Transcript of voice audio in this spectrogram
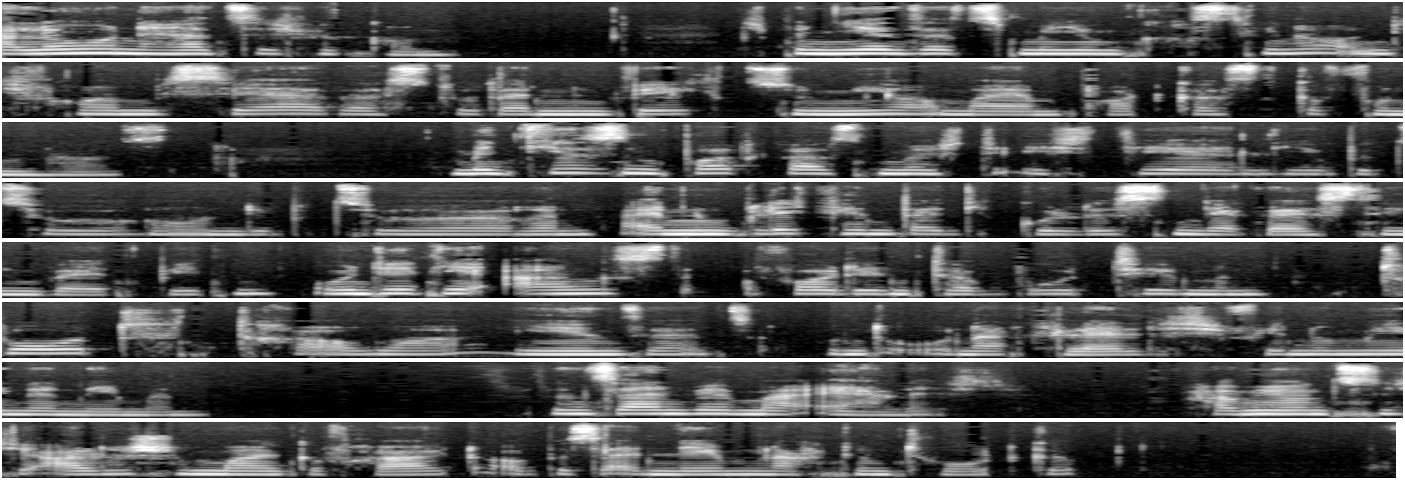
Hallo und herzlich willkommen. Ich bin jenseits Medium Christina und ich freue mich sehr, dass du deinen Weg zu mir und meinem Podcast gefunden hast. Mit diesem Podcast möchte ich dir, liebe Zuhörer und liebe Zuhörerinnen, einen Blick hinter die Kulissen der geistigen Welt bieten und dir die Angst vor den Tabuthemen Tod, Trauer, Jenseits und unerklärliche Phänomene nehmen. Denn seien wir mal ehrlich, haben wir uns nicht alle schon mal gefragt, ob es ein Leben nach dem Tod gibt?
